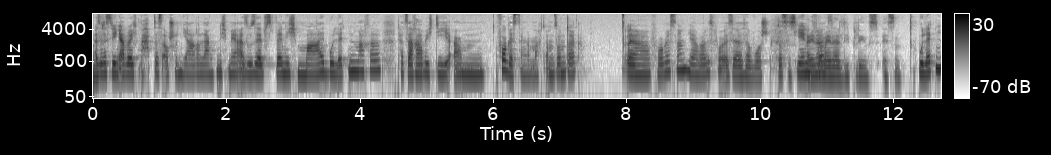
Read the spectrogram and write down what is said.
Also deswegen, aber ich habe das auch schon jahrelang nicht mehr. Also selbst wenn ich mal Buletten mache, Tatsache habe ich die ähm, vorgestern gemacht, am Sonntag. Äh, vorgestern? Ja, war das vor? Ist ja, ist ja wurscht. Das ist Jedenfalls- einer meiner Lieblingsessen. Buletten?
